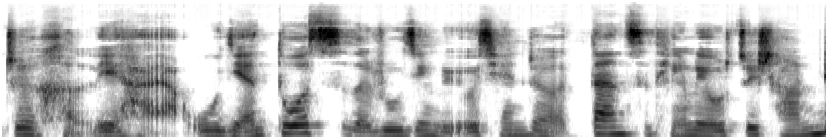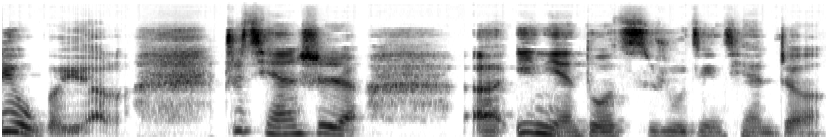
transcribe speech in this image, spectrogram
这很厉害啊！五年多次的入境旅游签证，单次停留最长六个月了。之前是，呃，一年多次入境签证，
